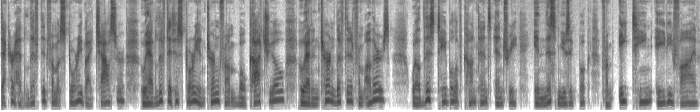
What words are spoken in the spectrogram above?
Dekker had lifted from a story by Chaucer, who had lifted his story in turn from Boccaccio, who had in turn lifted it from others? Well, this table of contents entry in this music book from 1885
